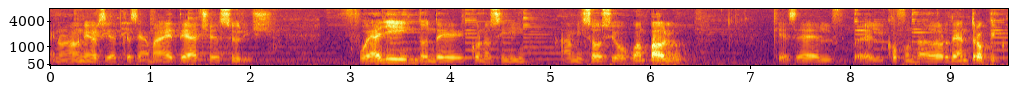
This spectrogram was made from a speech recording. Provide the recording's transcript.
en una universidad que se llama ETH Zurich. Fue allí donde conocí a mi socio Juan Pablo, que es el, el cofundador de Antrópico,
